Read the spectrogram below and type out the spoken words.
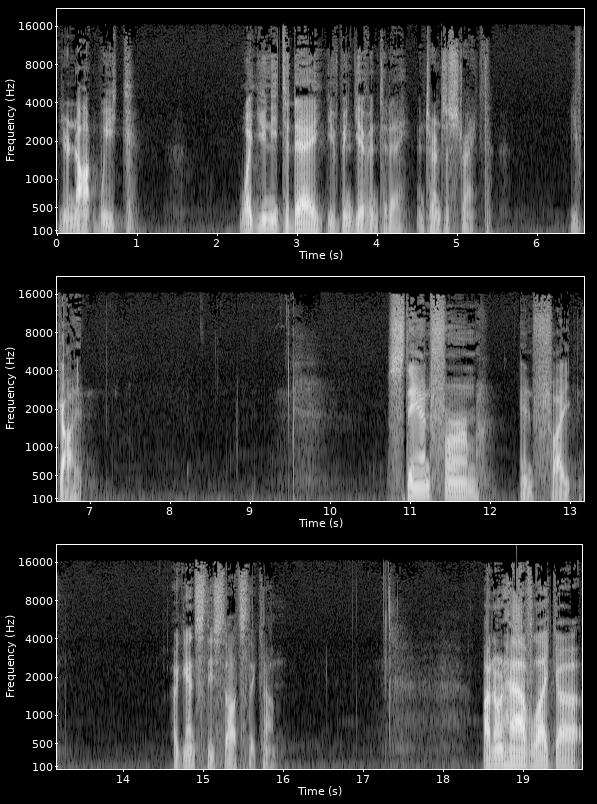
you're not weak. What you need today, you've been given today in terms of strength. You've got it. Stand firm and fight against these thoughts that come. I don't have like a,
